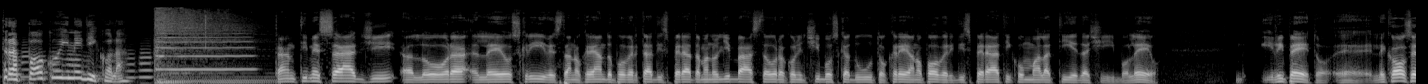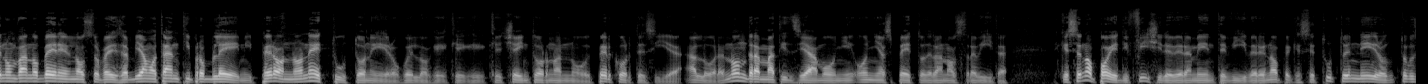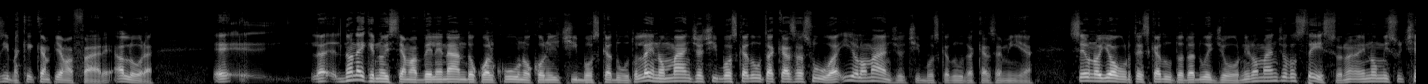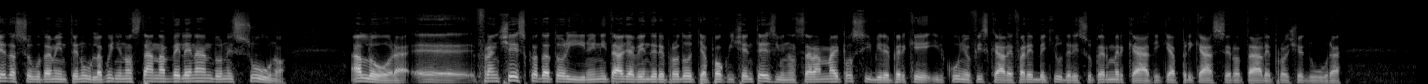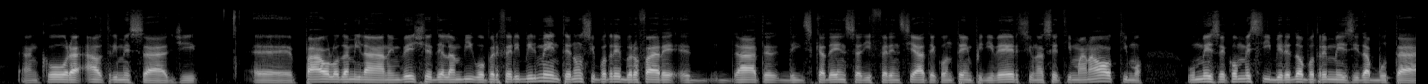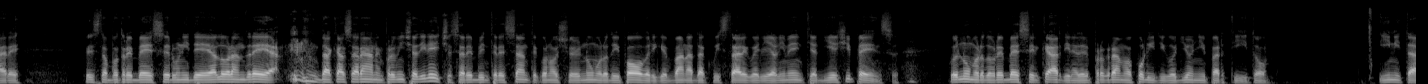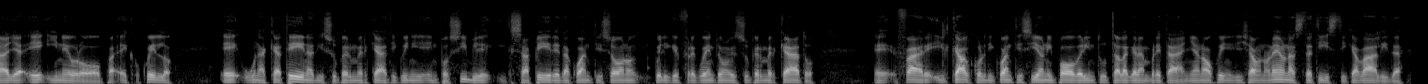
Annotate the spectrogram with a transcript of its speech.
tra poco in edicola. Tanti messaggi, allora Leo scrive, stanno creando povertà disperata ma non gli basta, ora con il cibo scaduto creano poveri disperati con malattie da cibo. Leo, ripeto, eh, le cose non vanno bene nel nostro paese, abbiamo tanti problemi, però non è tutto nero quello che, che, che c'è intorno a noi, per cortesia. Allora, non drammatizziamo ogni, ogni aspetto della nostra vita, perché sennò poi è difficile veramente vivere, no? perché se tutto è nero, tutto così, ma che campiamo a fare? Allora, eh, non è che noi stiamo avvelenando qualcuno con il cibo scaduto. Lei non mangia cibo scaduto a casa sua, io lo mangio il cibo scaduto a casa mia. Se uno yogurt è scaduto da due giorni, lo mangio lo stesso e non mi succede assolutamente nulla, quindi non stanno avvelenando nessuno. Allora, eh, Francesco da Torino, in Italia vendere prodotti a pochi centesimi non sarà mai possibile perché il cuneo fiscale farebbe chiudere i supermercati che applicassero tale procedura. Ancora altri messaggi. Eh, Paolo da Milano, invece dell'ambiguo preferibilmente non si potrebbero fare eh, date di scadenza differenziate con tempi diversi, una settimana ottimo, un mese commestibile, dopo tre mesi da buttare. Questa potrebbe essere un'idea. Allora Andrea, da Casarano in provincia di Lecce, sarebbe interessante conoscere il numero dei poveri che vanno ad acquistare quegli alimenti a 10 pence. Quel numero dovrebbe essere il cardine del programma politico di ogni partito in Italia e in Europa. Ecco, quello è una catena di supermercati, quindi è impossibile sapere da quanti sono quelli che frequentano il supermercato, eh, fare il calcolo di quanti siano i poveri in tutta la Gran Bretagna, no? quindi diciamo non è una statistica valida.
